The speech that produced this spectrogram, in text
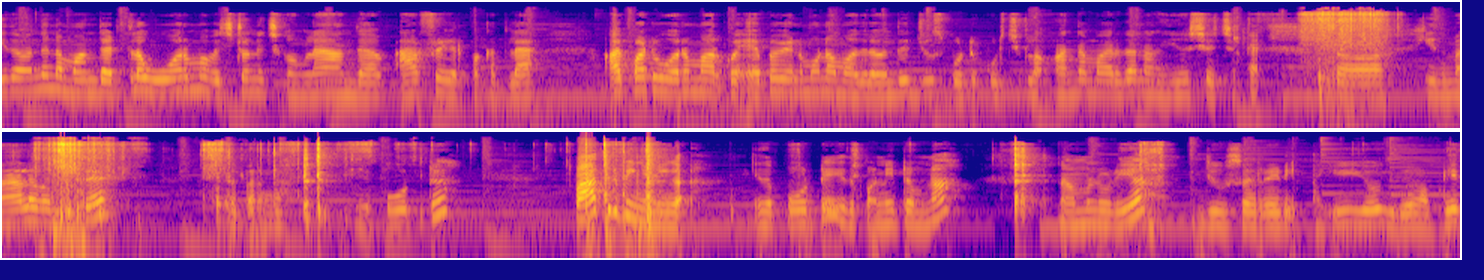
இதை வந்து நம்ம அந்த இடத்துல ஓரமாக வச்சிட்டோம்னு வச்சுக்கோங்களேன் அந்த ஏர் ஃப்ரையர் பக்கத்தில். அது பாட்டு ஓரமாக இருக்கும். எப்போ வேணுமோ நம்ம அதில் வந்து ஜூஸ் போட்டு குடிச்சிக்கலாம். அந்த மாதிரி தான் நாங்கள் யோசிச்சு வச்சுருக்கேன். ஸோ இது மேலே வந்துட்டு இதை பாருங்கள் இதை போட்டு பார்த்துருப்பீங்க நீங்கள் இதை போட்டு இது பண்ணிட்டோம்னா நம்மளுடைய ஜூஸர் ரெடி ஐயோ இது அப்படியே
